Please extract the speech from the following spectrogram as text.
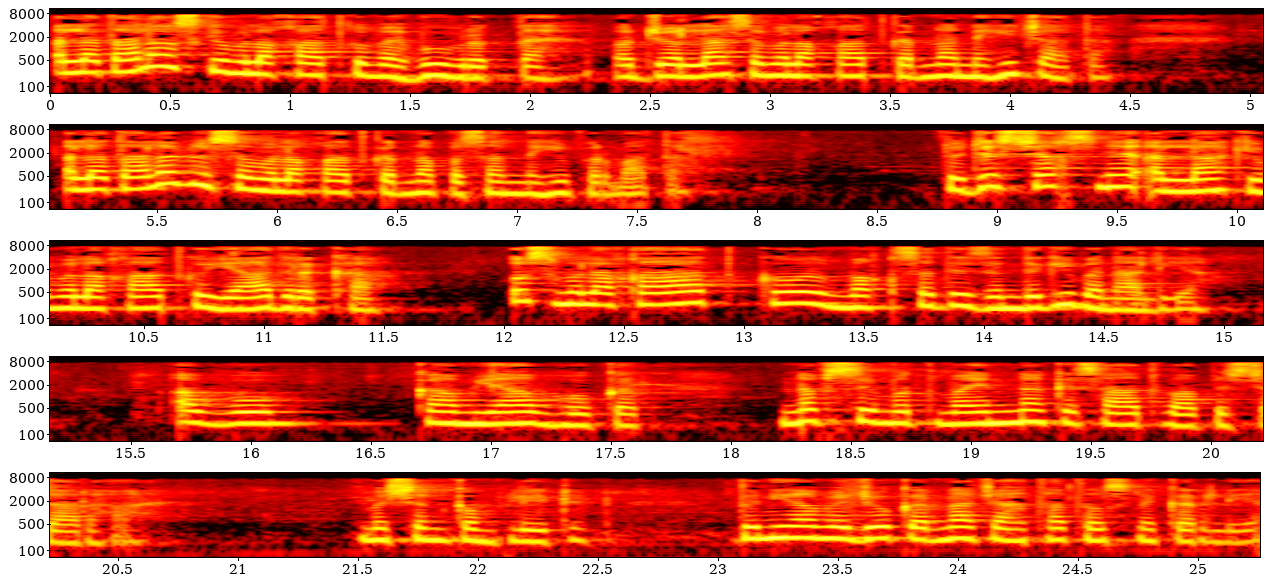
اللہ تعالیٰ اس کی ملاقات کو محبوب رکھتا ہے۔ اور جو اللہ سے ملاقات کرنا نہیں چاہتا، اللہ تعالیٰ بھی اس سے ملاقات کرنا پسند نہیں فرماتا۔ تو جس شخص نے اللہ کی ملاقات کو یاد رکھا، اس ملاقات کو مقصد زندگی بنا لیا۔ اب وہ کامیاب ہو کر نفس مطمئنہ کے ساتھ واپس جا رہا ہے۔ مشن کمپلیٹڈ دنیا میں جو کرنا چاہتا تھا اس نے کر لیا۔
